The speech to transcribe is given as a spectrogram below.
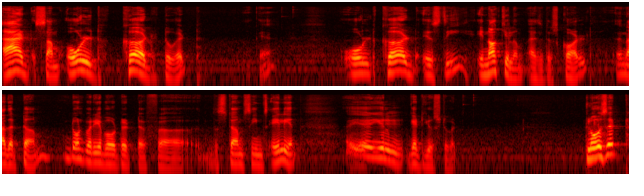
Add some old curd to it okay old curd is the inoculum as it is called another term do not worry about it if uh, this term seems alien you will get used to it. Close it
